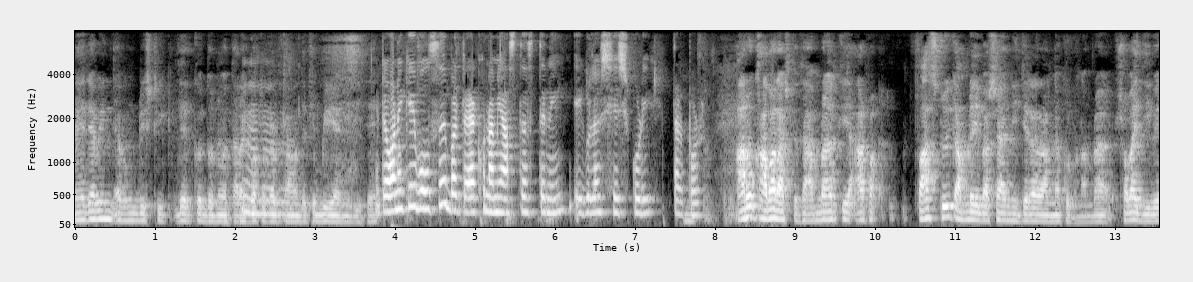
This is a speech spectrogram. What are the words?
মেহজাবিন এবং বৃষ্টিদেরকেও ধন্যবাদ তারা গতকালকে আমাদেরকে বিরিয়ানি দিতে। এটা অনেকেই বলছে বাট এখন আমি আস্তে আস্তে নেই। এগুলা শেষ করি তারপর। আরও খাবার আসতেছে আমরা আর কি আর ফার্স্ট উইক আমরা এই বাসায় নিজেরা রান্না করব না। আমরা সবাই দিবে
